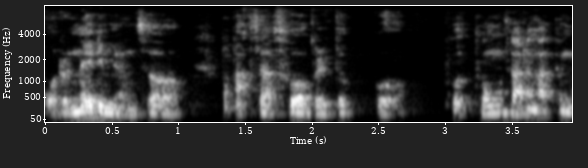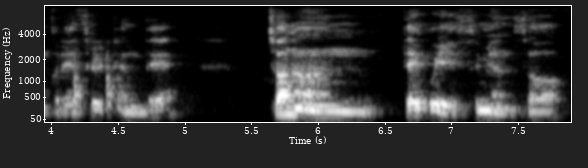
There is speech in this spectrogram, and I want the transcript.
오르내리면서 박사 수업을 듣고 보통 사람 같으면 그랬을 텐데 저는 대구에 있으면서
